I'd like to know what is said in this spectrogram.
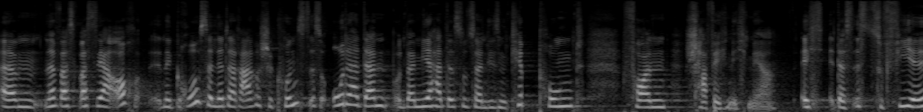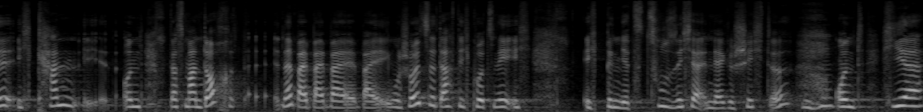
ähm, ne, was, was ja auch eine große literarische Kunst ist, oder dann, und bei mir hat es sozusagen diesen Kipppunkt von, schaffe ich nicht mehr. Ich, das ist zu viel, ich kann, und dass man doch, ne, bei, bei, bei, bei Ingo Schulze dachte ich kurz, nee, ich, ich bin jetzt zu sicher in der Geschichte mhm. und hier,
